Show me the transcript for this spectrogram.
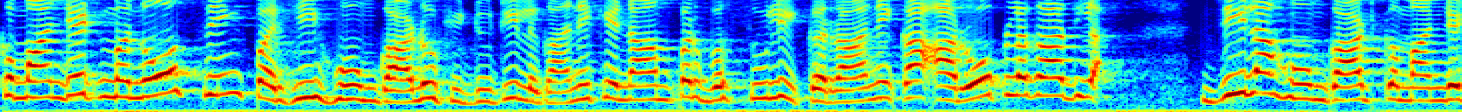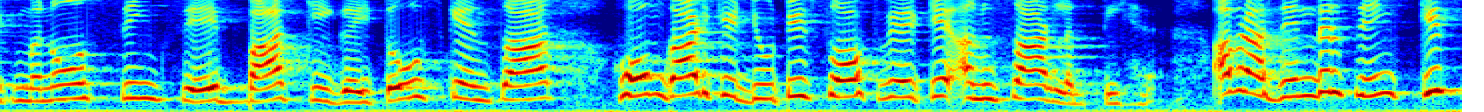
कमांडेंट मनोज सिंह पर ही होमगार्डों की ड्यूटी लगाने के नाम पर वसूली कराने का आरोप लगा दिया। जिला होमगार्ड कमांडेंट मनोज सिंह से बात की गई तो उसके अनुसार होमगार्ड की ड्यूटी सॉफ्टवेयर के अनुसार लगती है। अब राजेंद्र सिंह किस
